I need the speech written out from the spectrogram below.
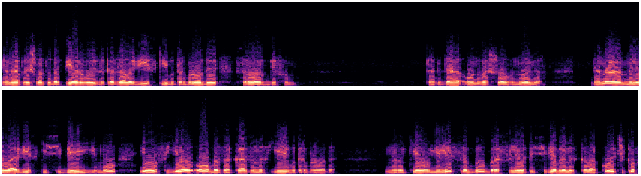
Она пришла туда первой и заказала виски и бутерброды с ростбифом. Когда он вошел в номер, она налила виски себе и ему, и он съел оба заказанных ей бутерброда. На руке у Мелиссы был браслет из серебряных колокольчиков,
